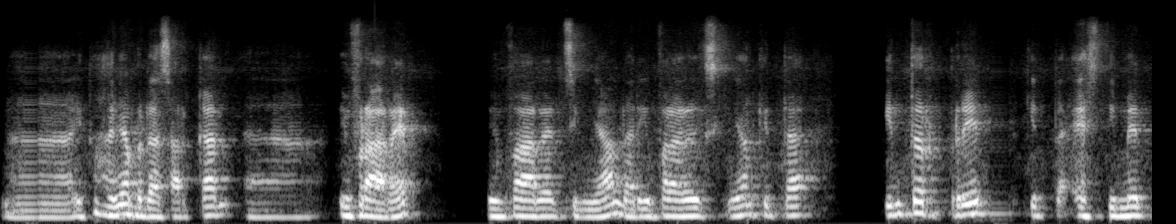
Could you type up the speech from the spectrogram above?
nah itu hanya berdasarkan infrared, infrared signal. Dari infrared signal kita interpret, kita estimate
